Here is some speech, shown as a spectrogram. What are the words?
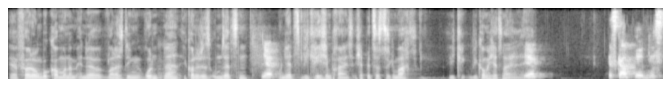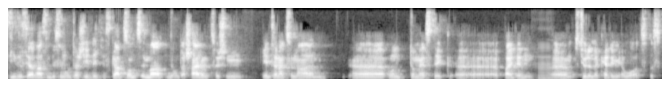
äh, Förderung bekommen und am Ende war das Ding rund, ne? Ihr konntet es umsetzen. Ja. Und jetzt, wie kriege ich den Preis? Ich habe jetzt das gemacht. Wie, wie komme ich jetzt nach LA? Ja. Es gab, äh, das, dieses Jahr war es ein bisschen unterschiedlich. Es gab sonst immer eine Unterscheidung zwischen internationalen äh, und Domestic äh, bei den mhm. äh, Student Academy Awards. Das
